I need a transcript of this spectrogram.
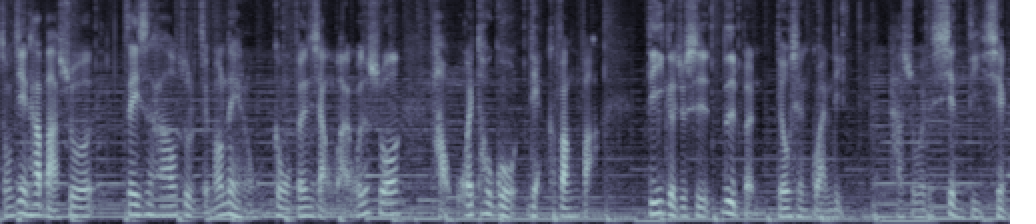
总经理他把说这一次他要做的简报内容跟我分享完，我就说好，我会透过两个方法，第一个就是日本流程管理，他所谓的现地现物，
